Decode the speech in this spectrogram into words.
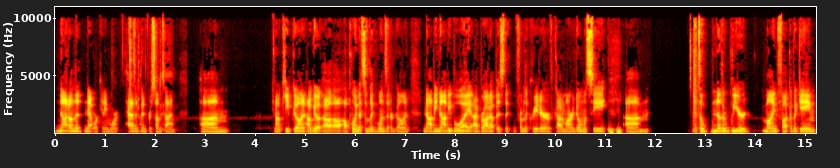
Not on the network anymore. Hasn't been for some time. Um, and I'll keep going. I'll go. I'll, I'll- I'll point at some of the ones that are gone. Noby Noby Boy, I brought up as the from the creator of Katamari Damacy. mhm. Um, it's a, another weird mind fuck of a game.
